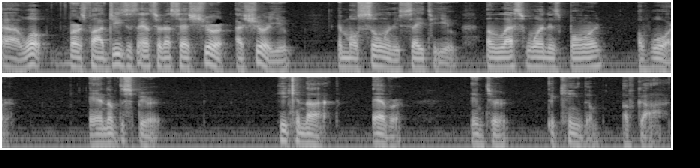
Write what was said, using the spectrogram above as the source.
uh, well, Verse 5 Jesus answered, I said, Sure, I assure you, and most solemnly say to you, unless one is born of water and of the Spirit, he cannot ever enter the kingdom of God.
